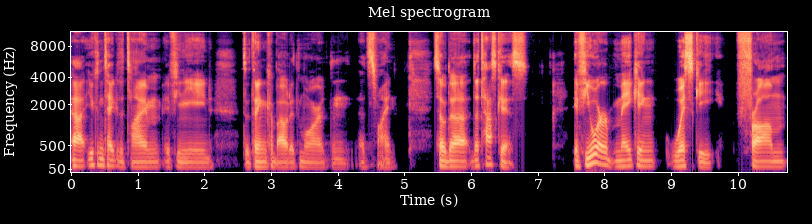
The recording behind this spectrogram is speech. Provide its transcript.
Uh, you can take the time if you need to think about it more, then that's fine. So the the task is if you are making whiskey from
